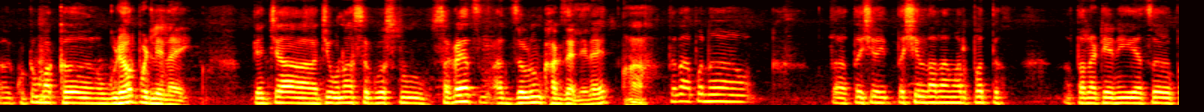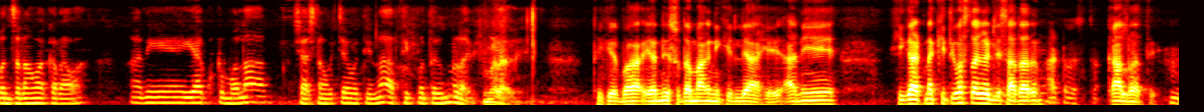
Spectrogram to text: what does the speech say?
अ, कुटुंब उघड्यावर पडलेलं आहे. त्यांच्या जीवनासक वस्तू सगळ्याच आज जळून खाक झालेल्या आहेत. हां. तर आपण अ, त- तशी तहसीलदारामार्फत तलाट्याने याचं पंचनामा करावा आणि या कुटुंबाला शासनाच्या वतीनं आर्थिक मदत मिळावी. मिळावे. ठीक आहे बा यांनी सुद्धा मागणी केली आहे. आणि ही घटना किती वाजता घडली साधारण? आठ वाजता. काल रात्री. हं,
